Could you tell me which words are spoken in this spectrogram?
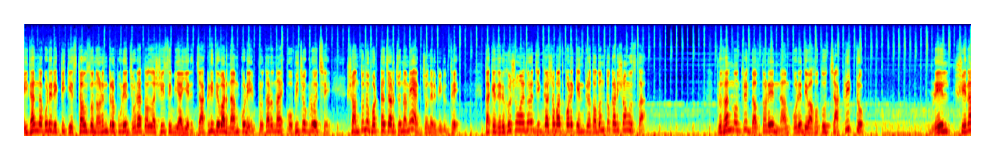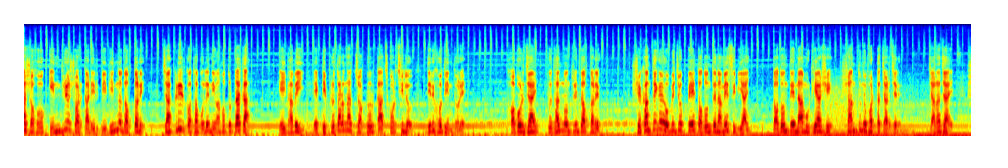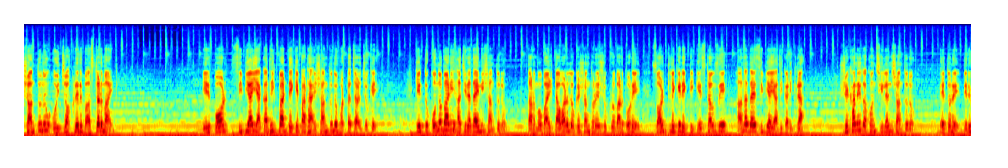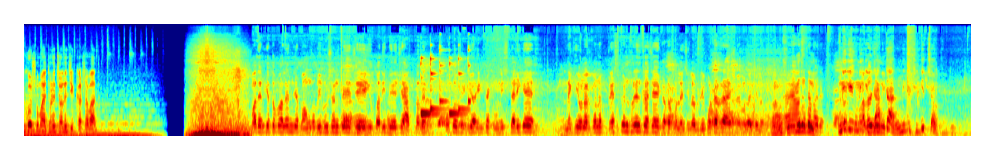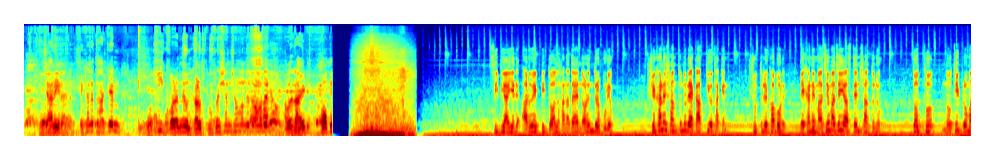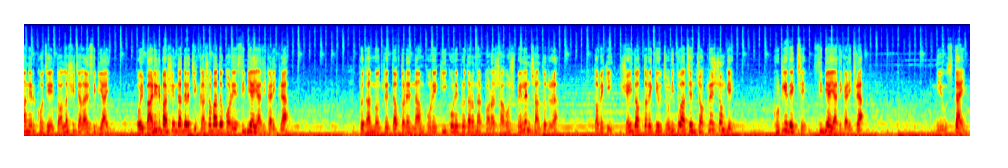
বিধাননগরের একটি guest house ও নরেন্দ্রপুরে জোড়া তল্লাশি সিবিআইয়ের চাকরি দেওয়ার নাম করে প্রতারণায় অভিযোগ রয়েছে শান্তনু ভট্টাচার্য নামে একজনের বিরুদ্ধে। তাকে দীর্ঘ সময় ধরে জিজ্ঞাসাবাদ করে কেন্দ্রীয় তদন্তকারী সংস্থা। প্রধানমন্ত্রীর দপ্তরের নাম করে দেওয়া হতো চাকরির টোপ। রেল সেনা সহ কেন্দ্রীয় সরকারের বিভিন্ন দপ্তরে চাকরির কথা বলে নেওয়া হতো টাকা। এইভাবেই একটি প্রতারণার চক্রর কাজ করছিল দীর্ঘদিন ধরে। খবর যায় প্রধানমন্ত্রীর দপ্তরেও। সেখান থেকে অভিযোগ পেয়ে তদন্তে নামে সিবিআই। তদন্তে নাম উঠে আসে শান্তনু ভট্টাচার্যের। জানা যায়, শান্তনু ওই চক্রের মাস্টার মাইন্ড এরপর সিবিআই একাধিকবার ডেকে পাঠায় শান্তনু ভট্টাচার্যকে। কিন্তু কোনো বাড়ি হাজিরা দেয়নি শান্তনু। তার মোবাইল টাওয়ার লোকেশন ধরে শুক্রবার ভোরে সল্ট লেকের একটি গেস্ট হাউসে হানা দেয় সিবিআই আধিকারিকরা। সেখানে তখন ছিলেন শান্তনু। ভেতরে দীর্ঘ সময় ধরে চলে জিজ্ঞাসাবাদ। আমাদেরকে তো বলেন যে বঙ্গবিভূষণ পেয়েছে এই উপাধি পেয়েছে আপনাদের কত ভিডিও ইনফ্যাক্ট উনিশ তারিখে নাকি ওনার কোনো প্রেস কনফারেন্স আছে এই কথা বলেছিল রিপোর্টাররা আসবে বলেছিল। হ্যাঁ, পারে। উনি কি উনি। ডাক্তার? উনি কি চিকিৎসক? জানি না। এখানে থাকেন কি করেন? দেখুন কারণ প্রফেশন সম্বন্ধে তো আমাদের আমাদের আইডি সিবিআই এর আরও একটি দল হানা দেয় নরেন্দ্রপুরেও। সেখানে শান্তনুর এক আত্মীয় থাকেন। সূত্রের খবর, এখানে মাঝে মাঝেই আসতেন শান্তনু। তথ্য, নথি প্রমাণের খোঁজে তল্লাশি চালায় সিবিআই। ওই বাড়ির বাসিন্দাদের জিজ্ঞাসাবাদও করে সিবিআই আধিকারিকরা। প্রধানমন্ত্রীর দপ্তরের নাম করে কি করে প্রতারণা করার সাহস পেলেন শান্তনুরা। তবে কি, সেই দপ্তরে কেউ জড়িত আছেন চক্রের সঙ্গে? খতিয়ে দেখছে সিবিআই আধিকারিকরা। News time.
